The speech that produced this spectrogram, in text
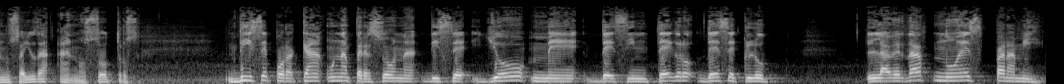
nos ayuda a nosotros. Dice por acá una persona, dice, yo me desintegro de ese club. La verdad no es para mí.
